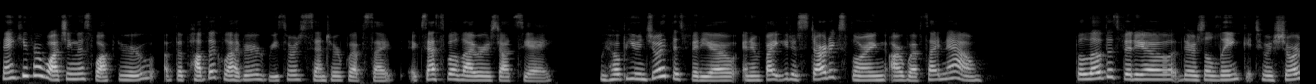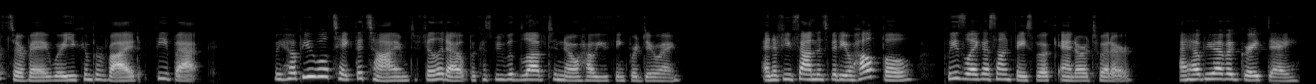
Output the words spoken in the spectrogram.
Thank you for watching this walkthrough of the Public Library Resource Center website, accessiblelibraries.ca. We hope you enjoyed this video and invite you to start exploring our website now. Below this video, there's a link to a short survey where you can provide feedback. We hope you will take the time to fill it out because we would love to know how you think we're doing. And if you found this video helpful, please like us on Facebook and our Twitter. I hope you have a great day.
